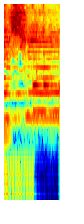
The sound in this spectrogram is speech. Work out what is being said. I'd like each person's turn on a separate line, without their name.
Christmas.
